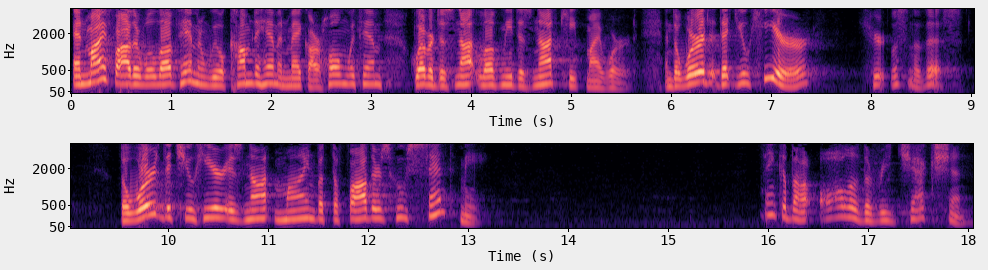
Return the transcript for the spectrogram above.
And my Father will love him, and we will come to him and make our home with him. Whoever does not love me does not keep my word. And the word that you hear, here, listen to this. The word that you hear is not mine, but the Father's who sent me. Think about all of the rejection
